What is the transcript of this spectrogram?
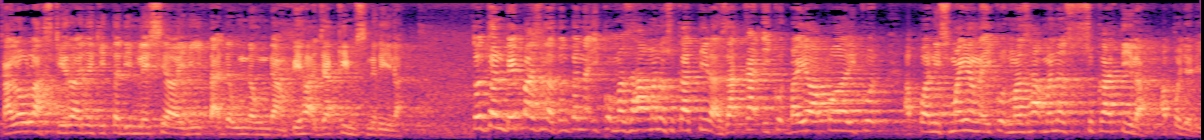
Kalaulah sekiranya kita di Malaysia ini tak ada undang-undang, pihak JAKIM sendirilah. Tuan-tuan bebas lah. Tuan-tuan nak ikut mazhab mana suka hati lah. Zakat ikut bayar apa, ikut apa ni semayang nak ikut mazhab mana suka hati lah. Apa jadi?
